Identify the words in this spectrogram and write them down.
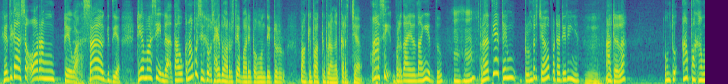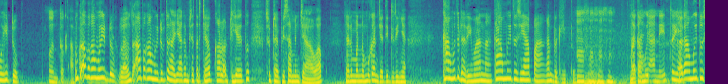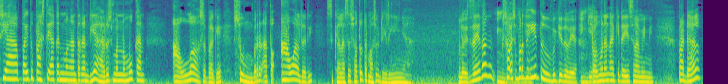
Ketika seorang dewasa gitu ya, dia masih enggak tahu kenapa sih kok saya itu harus tiap hari bangun tidur pagi-pagi berangkat kerja. Masih bertanya tentang itu. Mhm. Berarti ada yang belum terjawab pada dirinya. Hmm. Adalah untuk apa kamu hidup? Untuk apa? Untuk apa kamu hidup? Lah, untuk apa kamu hidup itu hanya akan bisa terjawab kalau dia itu sudah bisa menjawab dan menemukan jati dirinya. Kamu itu dari mana? Kamu itu siapa? Kan begitu. Mhm. Nah, kamu, Pertanyaan itu ya. nah, kamu itu siapa? Itu pasti akan mengantarkan dia harus menemukan Allah sebagai sumber atau awal dari segala sesuatu termasuk dirinya. Loh, itu ternyata Iya, sampai seperti itu begitu loh ya. Iya. Bangunan akidah Islam ini. Padahal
